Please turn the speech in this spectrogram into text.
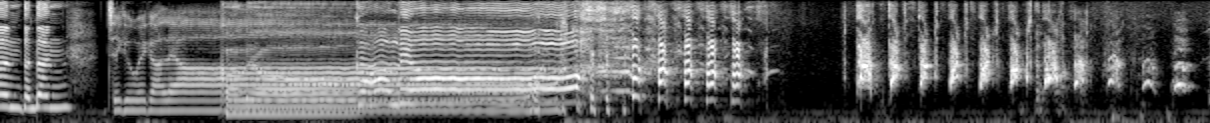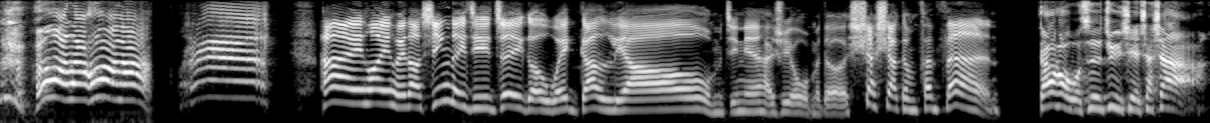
噔噔噔，这个味尬聊，尬聊，尬聊。喝啦喝啦！嗨，欢迎回到新的一集这个味尬聊。我们今天还是有我们的夏夏跟范范。大家好，我是巨蟹夏夏。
